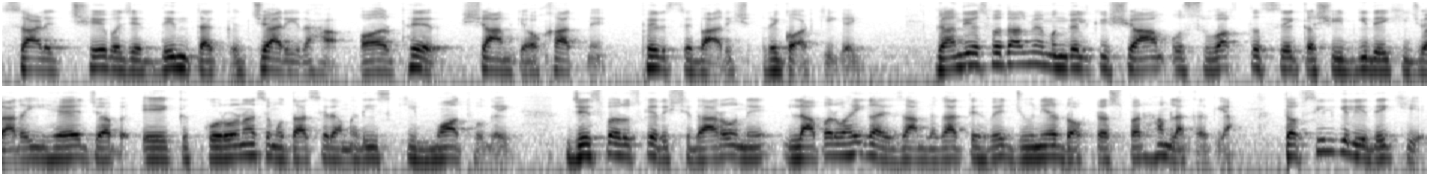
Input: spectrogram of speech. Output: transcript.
साढ़े छः बजे दिन तक जारी रहा और फिर शाम के अवकात में फिर से बारिश रिकॉर्ड की गई। गांधी अस्पताल में मंगल की शाम उस वक्त से कशीदगी देखी जा रही है जब एक कोरोना से मुतासर मरीज़ की मौत हो गई, जिस पर उसके रिश्तेदारों ने लापरवाही का इल्ज़ाम लगाते हुए जूनियर डॉक्टर्स पर हमला कर दिया। तफसील के लिए देखिए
